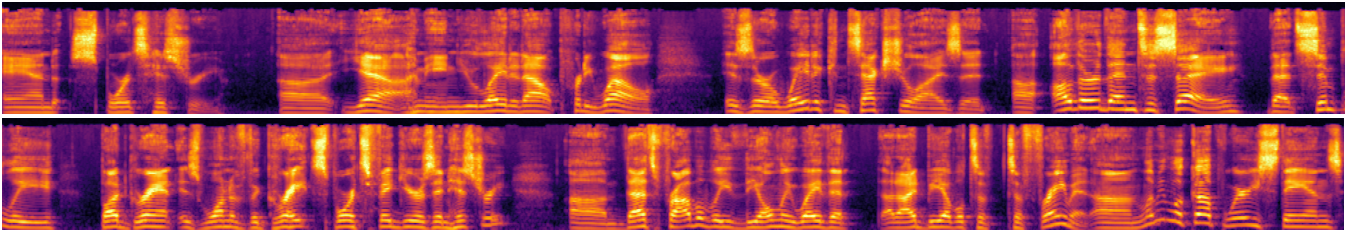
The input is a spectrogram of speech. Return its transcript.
and sports history? Uh, yeah, I mean, you laid it out pretty well. Is there a way to contextualize it uh, other than to say that simply Bud Grant is one of the great sports figures in history? Um, that's probably the only way that, that I'd be able to, to frame it. Um, let me look up where he stands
